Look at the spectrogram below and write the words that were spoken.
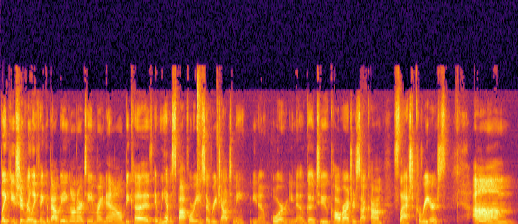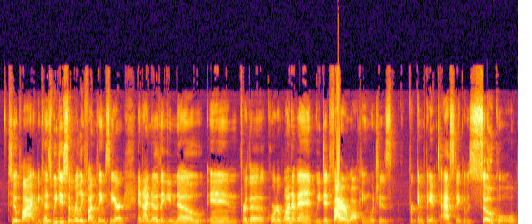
like you should really think about being on our team right now because and we have a spot for you so reach out to me you know or you know go to callrogers.com slash careers um, to apply because we do some really fun things here and i know that you know in for the quarter one event we did fire walking which is freaking fantastic it was so cool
